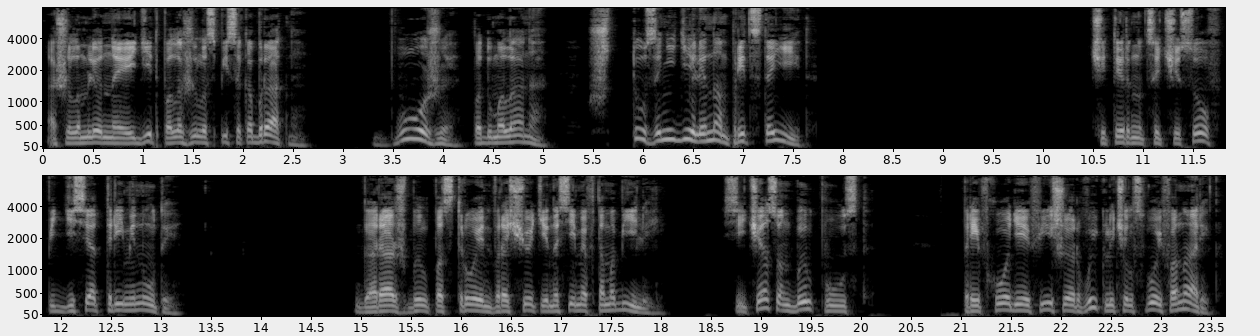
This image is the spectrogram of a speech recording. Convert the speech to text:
Ошеломленная Эдит положила список обратно. «Боже!» — подумала она. «Что за неделя нам предстоит?» 14 часов 53 минуты. Гараж был построен в расчете на семь автомобилей. Сейчас он был пуст. При входе Фишер выключил свой фонарик,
